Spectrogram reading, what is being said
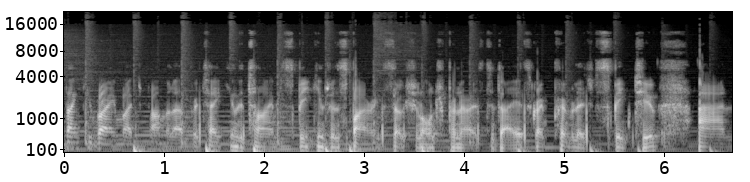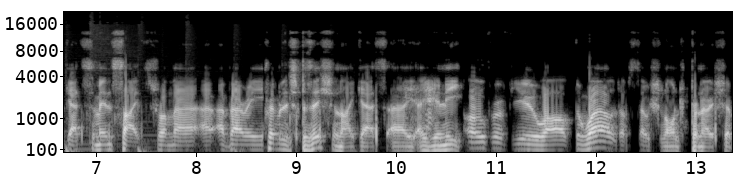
Thank you very much, Pamela, for taking the time to speaking to inspiring social entrepreneurs today. It's a great privilege to speak to you and get some insights from a, a very privileged position, I guess, a, a, unique overview of the world of social entrepreneurship.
